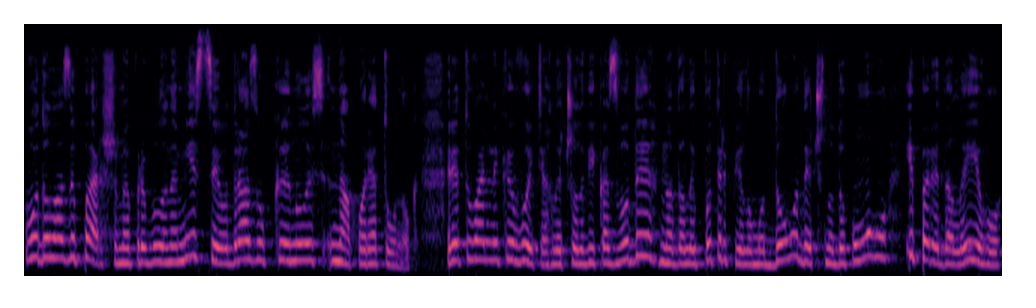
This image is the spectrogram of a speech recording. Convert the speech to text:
Водолази першими прибули на місце і одразу кинулись на порятунок. Рятувальники витягли чоловіка з води, надали потерпілому домедичну допомогу і передали його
